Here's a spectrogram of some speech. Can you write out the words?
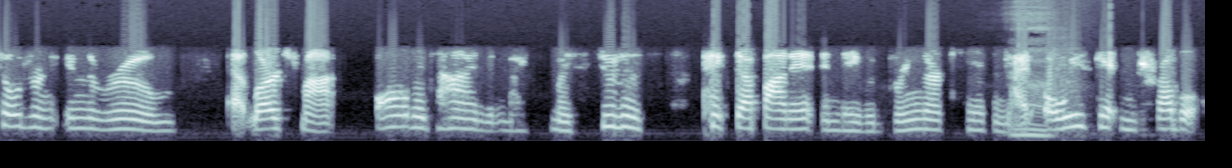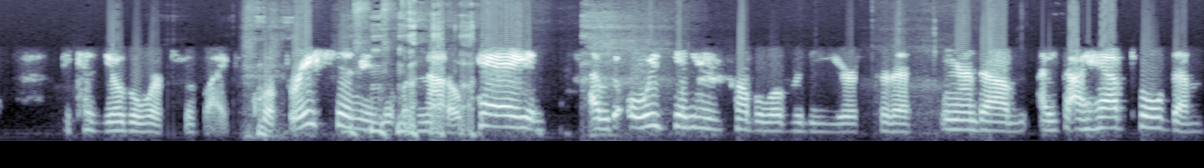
children in the room at Larchmont all the time, and my my students picked up on it, and they would bring their kids, and I'd always get in trouble because Yoga Works was like a corporation, and it was not okay, and I was always getting in trouble over the years for this. And um, I, I have told them,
